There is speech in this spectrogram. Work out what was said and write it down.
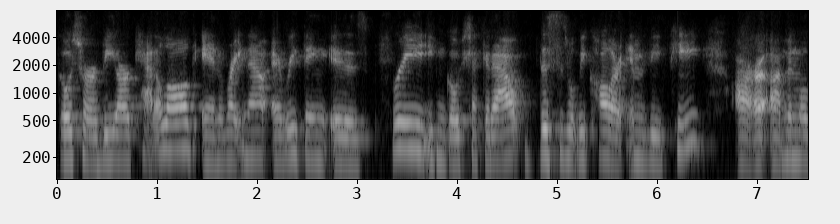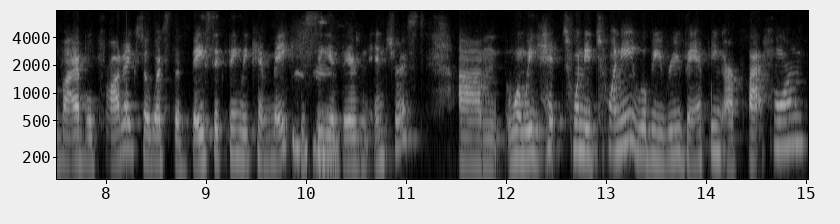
go to our VR catalog, and right now everything is free. You can go check it out. This is what we call our MVP, our uh, minimal viable product. So what's the basic thing we can make to mm-hmm. see if there's an interest? Um, when we hit 2020, we'll be revamping our platform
